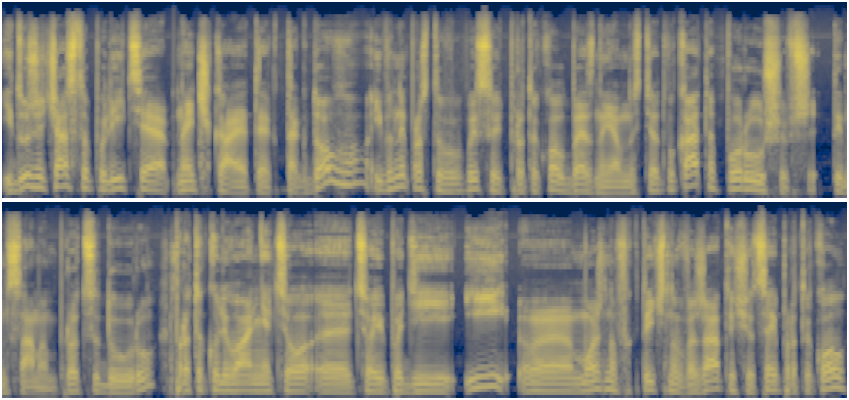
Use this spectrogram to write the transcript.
І дуже часто поліція не чекає так, так довго, і вони просто виписують протокол без наявності адвоката, порушивши тим самим процедуру протоколювання цього, е, цієї події, і е, можна фактично вважати, що цей протокол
